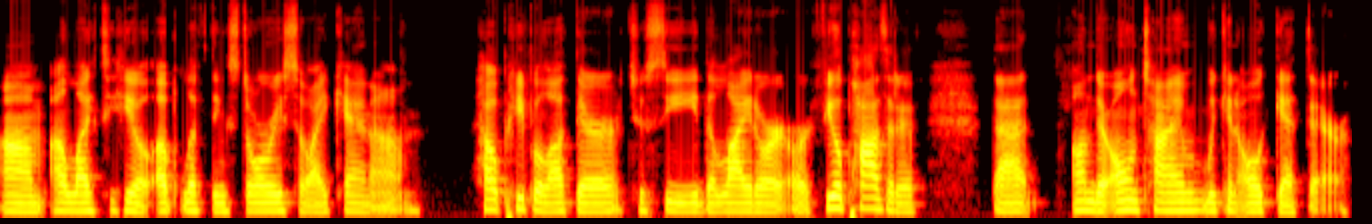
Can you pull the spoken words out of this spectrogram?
Um, I like to hear uplifting stories so I can um, help people out there to see the light or, or feel positive that on their own time we can all get there.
